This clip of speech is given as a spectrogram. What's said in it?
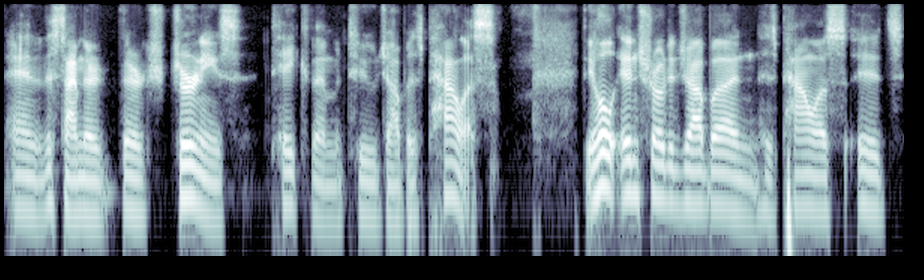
and this time their their journeys take them to Jabba's palace. The whole intro to Jabba and his palace, it's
